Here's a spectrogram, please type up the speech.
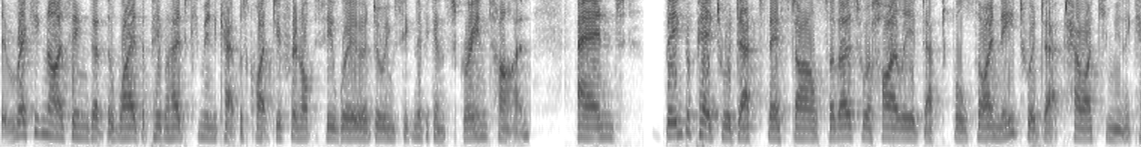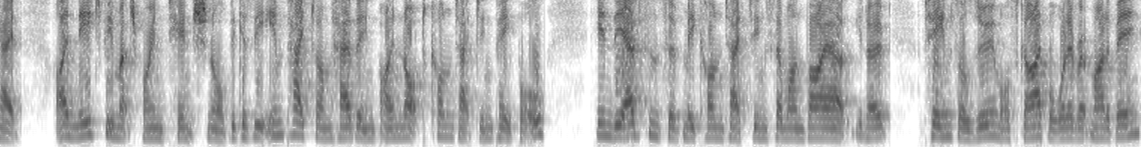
recognizing that the way that people had to communicate was quite different. Obviously, we were doing significant screen time and being prepared to adapt their styles. So those were highly adaptable. So I need to adapt how I communicate. I need to be much more intentional because the impact I'm having by not contacting people in the absence of me contacting someone via, you know, Teams or Zoom or Skype or whatever it might have been,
